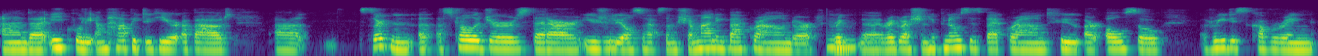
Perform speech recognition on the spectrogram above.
And uh, equally, I'm happy to hear about uh, certain uh, astrologers that are usually also have some shamanic background or mm. uh, regression hypnosis background who are also rediscovering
